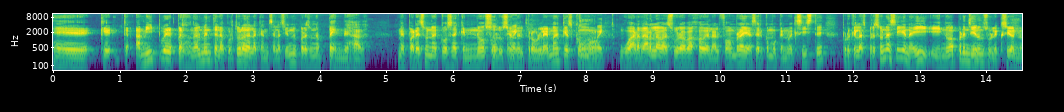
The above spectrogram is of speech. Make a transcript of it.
Eh, que, a mí personalmente la cultura de la cancelación me parece una pendejada. Me parece una cosa que no soluciona el problema, que es como guardar la basura abajo de la alfombra y hacer como que no existe, porque las personas siguen ahí y no aprendieron su lección.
